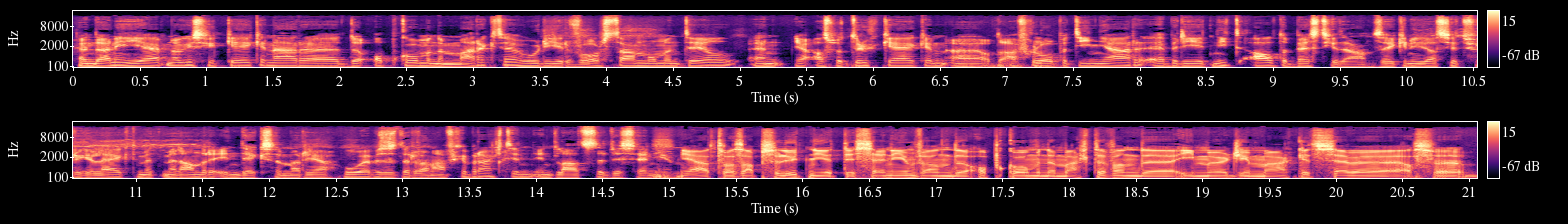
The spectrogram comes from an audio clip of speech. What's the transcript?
En Danny, jij hebt nog eens gekeken naar uh, de opkomende markten, hoe die ervoor staan momenteel. En ja, als we terugkijken uh, op de afgelopen tien jaar, hebben die het niet al te best gedaan. Zeker niet als je het vergelijkt met, met andere indexen. Maar ja, hoe hebben ze het ervan afgebracht in, in het laatste decennium? Ja, het was absoluut niet het decennium van de opkomende markten, van de emerging markets. Als we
